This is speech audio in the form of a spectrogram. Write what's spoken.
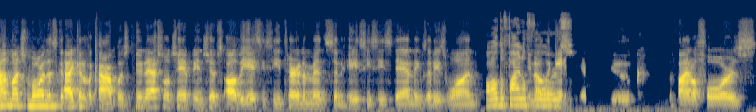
Not much more this guy could have accomplished. Two national championships, all the ACC tournaments and ACC standings that he's won. All the Final you know, Fours. The game Duke, the Final Fours.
